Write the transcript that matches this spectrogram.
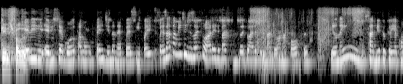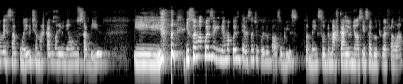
que ele falou? que ele, ele chegou, eu tava muito perdida, né? Foi assim, foi, foi exatamente às 18 horas, ele bate, 18 horas ele bateu lá na porta. Eu nem sabia que eu ia conversar com ele, tinha marcado uma reunião, não sabia. E isso é uma coisa, uma coisa interessante, depois eu falo sobre isso também, sobre marcar reunião sem saber o que vai falar.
